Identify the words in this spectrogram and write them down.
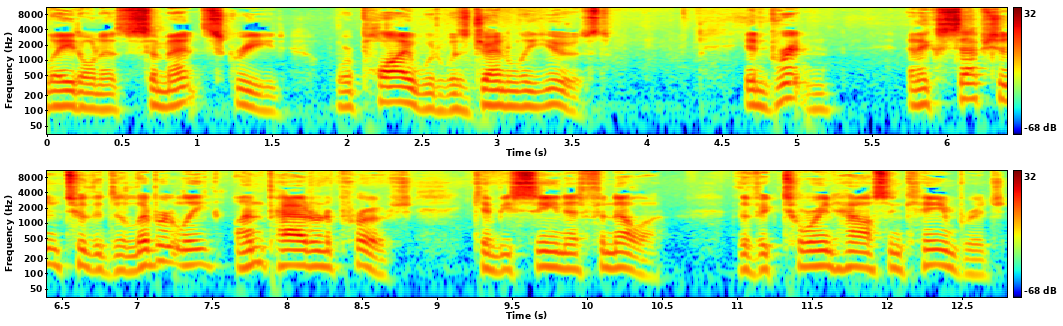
laid on a cement screed or plywood was generally used. In Britain, an exception to the deliberately unpatterned approach can be seen at Finella, the Victorian house in Cambridge,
